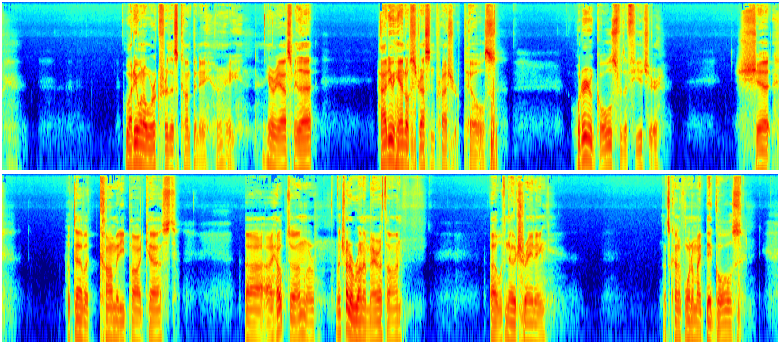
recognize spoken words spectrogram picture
Why do you want to work for this company? All right. You already asked me that. How do you handle stress and pressure? Pills. What are your goals for the future? Shit. Hope to have a comedy podcast. Uh, I hope to. I'm gonna, try to run a marathon uh, with no training. That's kind of one of my big goals.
